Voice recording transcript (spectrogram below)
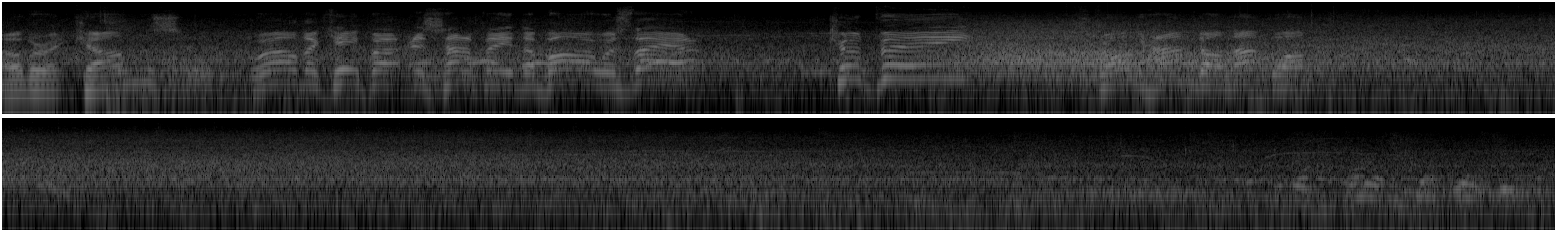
Over it comes. Well, the keeper is happy the bar was there. Could be. Strong hand on that one. Oh, that's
